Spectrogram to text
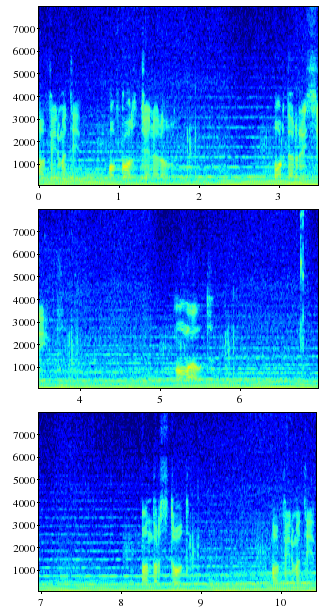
Affirmative. Of course, General. Order received. Move out. Understood. Affirmative.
